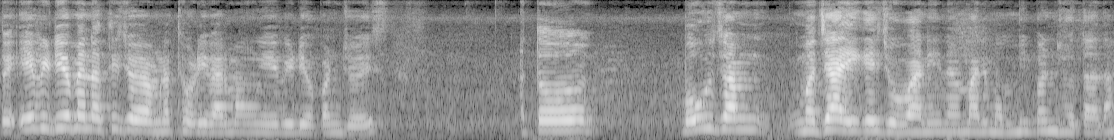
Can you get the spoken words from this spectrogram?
તો એ વીડિયો મેં નથી જોયો. હમણાં થોડી વારમાં હું એ વીડિયો પણ જોઈશ. તો બહુ જ આમ મજા આવી ગઈ જોવાની ને મારી મમ્મી પણ જોતા હતા.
